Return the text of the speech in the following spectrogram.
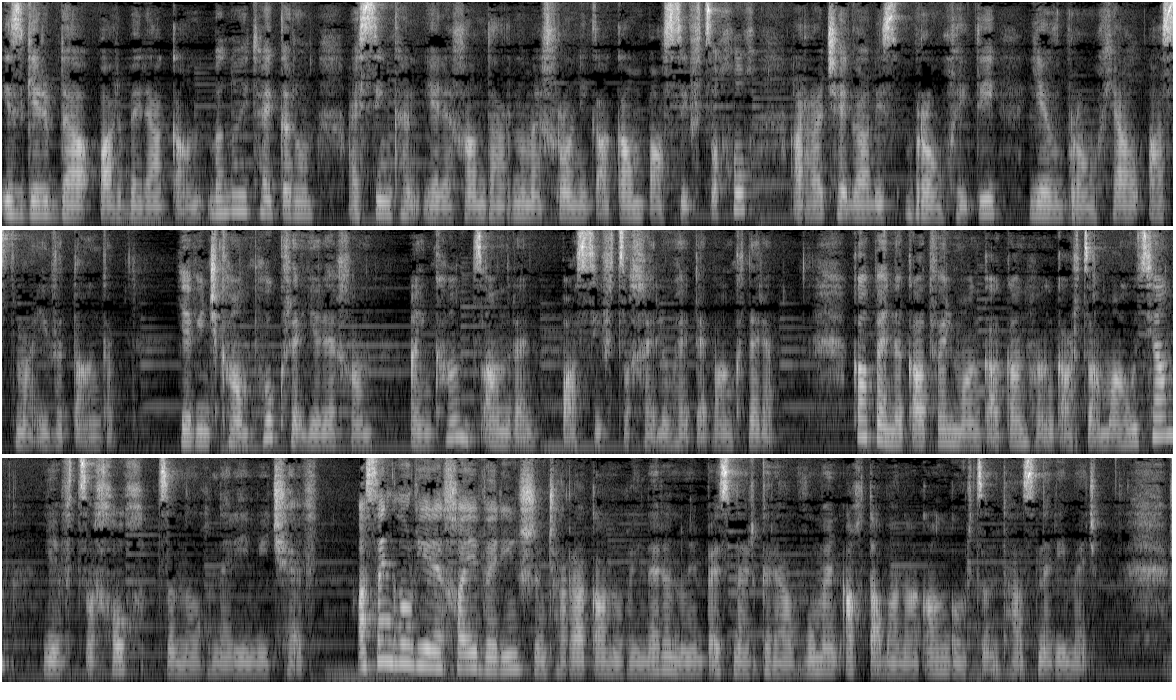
իսկ երբ դա parberakan բնույթ է կրում, այսինքն երեխան դառնում է քրոնիկական пассив ծխող, առաջ է գալիս բրոնխիտի եւ բրոնխիալ ասթմայի վտանգը։ Եվ ինչքան փոքր է երեխան, այնքան ծանր են пассив ծխելու հետևանքները։ Կապ է նկատվել մանկական հանկարծամահության եւ ծխող ծնողների միջև։ Ասենք որ երեխայի վերին շնչառական ուղիները նույնպես ներգրավվում են ախտաբանական գործընթացների մեջ։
